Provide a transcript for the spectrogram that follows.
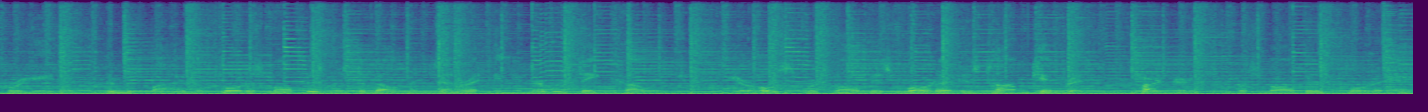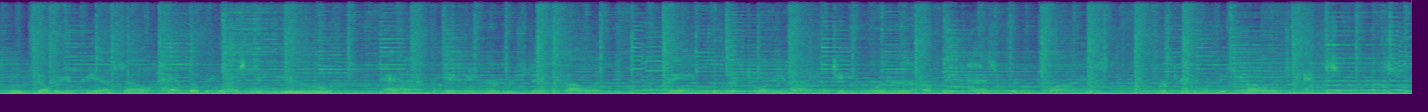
created and produced by the Florida Small Business Development Center at Indian River State College. Your host for Small Biz Florida is Tom Kindred partners for Small Biz Florida include WPSL and WSTU and Indian River State College, named the 2019 winner of the Aspen Prize for Community College Excellence.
